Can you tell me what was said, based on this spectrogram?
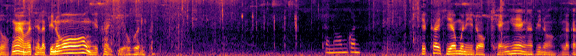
ดอกงามมาแต่ละพี่น้องเห็ดไข่เขียวเพิ่นถนอมก่อนเห็ดไข่เขียวมือนี้ดอกแข็งแห้งครับพี่น้องแล้วก็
